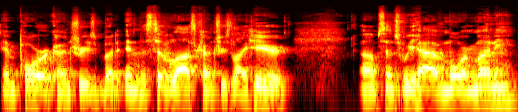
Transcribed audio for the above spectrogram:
in poorer countries, but in the civilized countries like here, um, since we have more money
